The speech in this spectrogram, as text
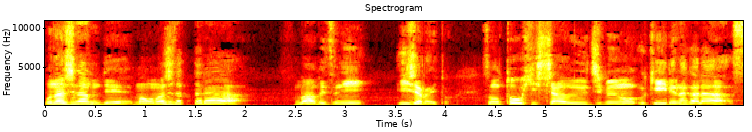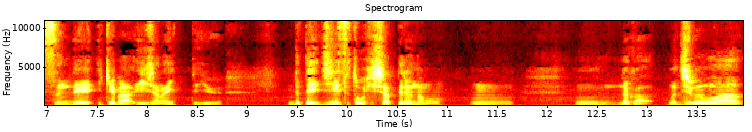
同じなんで、まあ同じだったら、まあ別にいいじゃないと。その逃避しちゃう自分を受け入れながら進んでいけばいいじゃないっていう。だって事実逃避しちゃってるんだもん。うん。うん、だから、まあ、自分は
